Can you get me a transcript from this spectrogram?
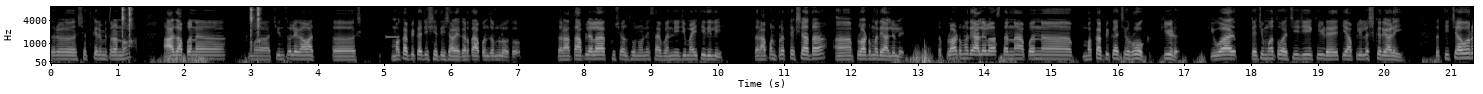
तर शेतकरी मित्रांनो आज आपण म- चिंचोले गावात श- मका पिकाची शेती शाळेकरता आपण जमलो होतो. तर आता आपल्याला खुशाल सोनवणे साहेबांनी जी माहिती दिली तर आपण प्रत्यक्ष आता प्लॉटमध्ये आलेलो आहे. तर प्लॉटमध्ये आलेलो असताना आपण मका पिकाची रोग कीड किंवा त्याची महत्त्वाची जी कीड आहे ती आपली लष्करी आळी. तर तिच्यावर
